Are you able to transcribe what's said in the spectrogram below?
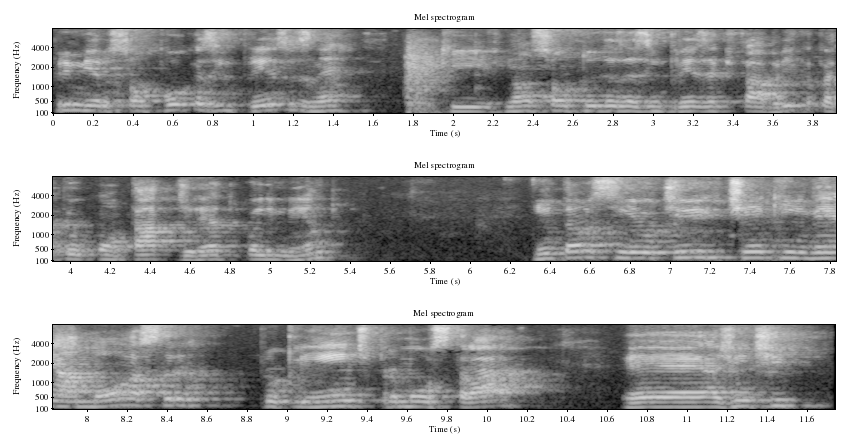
primeiro, são poucas empresas, né? que não são todas as empresas que fabricam para ter o contato direto com o alimento. Então, assim, eu tinha que enviar amostra para o cliente para mostrar. É, a gente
